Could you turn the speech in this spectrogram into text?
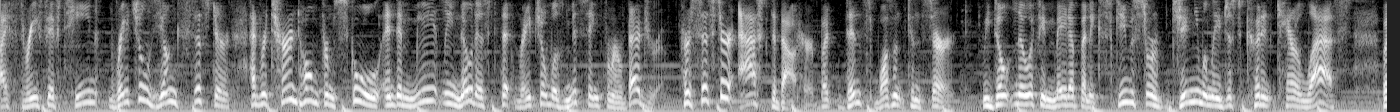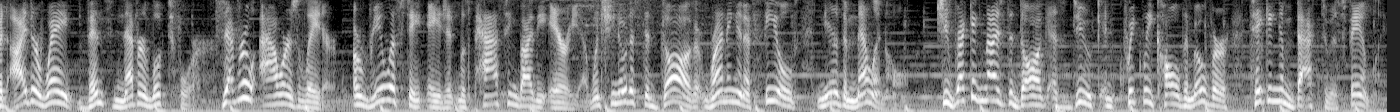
By 3.15, Rachel's young sister had returned home from school and immediately noticed that Rachel was missing from her bedroom. Her sister asked about her, but Vince wasn't concerned. We don't know if he made up an excuse or genuinely just couldn't care less, but either way, Vince never looked for her. Several hours later, a real estate agent was passing by the area when she noticed a dog running in a field near the Mellon home. She recognized the dog as Duke and quickly called him over, taking him back to his family.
